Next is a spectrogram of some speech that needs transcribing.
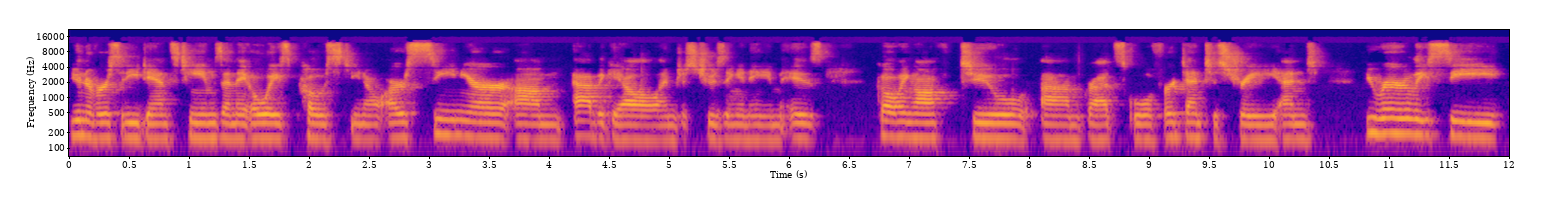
university dance teams and they always post, you know, our senior um, Abigail, I'm just choosing a name, is going off to um, grad school for dentistry, and you rarely see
